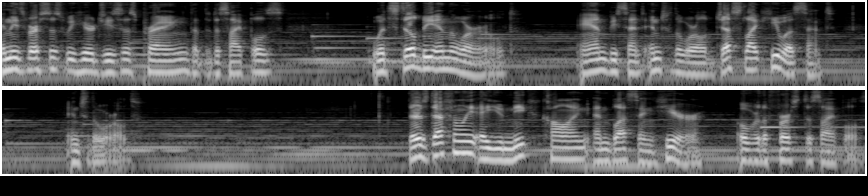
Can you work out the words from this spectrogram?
In these verses, we hear Jesus praying that the disciples would still be in the world and be sent into the world just like he was sent into the world. There's definitely a unique calling and blessing here over the first disciples.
